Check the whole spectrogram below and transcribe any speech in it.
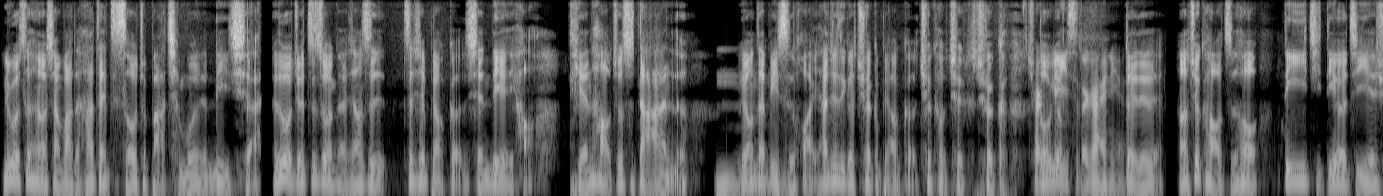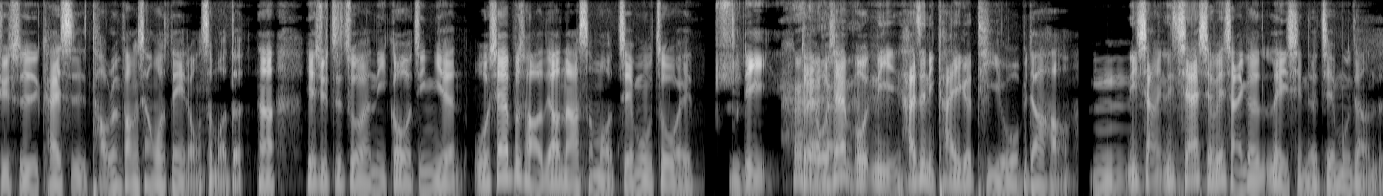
如果是很有想法的，他在这时候就把全部人立起来。可是我觉得制作人可能像是这些表格先列好、填好就是答案了，不用再彼此怀疑，它就是一个 check 表格，check check check 都有 checklist 的概念。对对对，然后 check 好之后，第一集、第二集也许是开始讨论方向或内容什么的。那也许制作人你够有经验，我现在不晓得要拿什么节目作为举例，对我现在我你还是你开一个题我比较好。嗯，你想你现在随便想一个类型的节目这样子，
